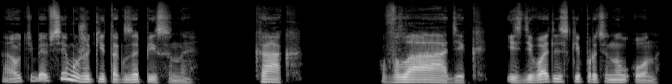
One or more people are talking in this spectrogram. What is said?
«А у тебя все мужики так записаны?» «Как?» «Владик», Издевательски протянул он.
